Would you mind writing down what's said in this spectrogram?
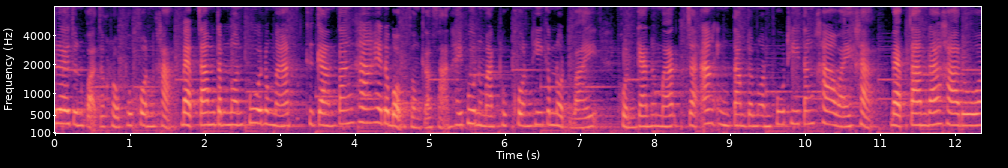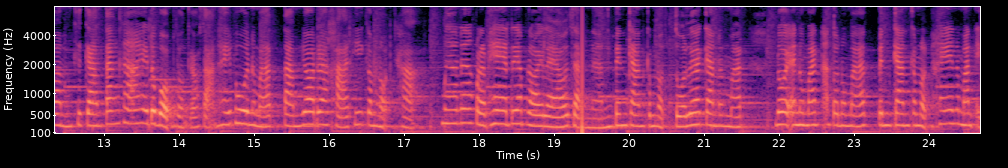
เรื่อยๆ จนกว่าจะครบทุกคนค่ะ แบบตามจำนวนผู้อนุมัติ คือการตั้งค่าให้ระบบส่งเอกสารให้ผู้อนุมัติทุกคนที่กำหนดไว้ ผลการอนุมัติจะอ้างอิงตามจำนวนผู้ที่ตั้งค่าไว้ค่ะ แบบตามราคารวม คือการตั้งค่าให้ระบบส่งเอกสารให้ผู้อนุมัติ ตามยอดราคาที่กำหนดค่ะ เมื่อเลือกประเภทเรียบร้อยแล้ว จากนั้นเป็นการกำหนดตัวเลือกการอนุมัติ โดยอนุมัติอัตโนมัติ เป็นการกำหนดให้อนุมัติเอ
